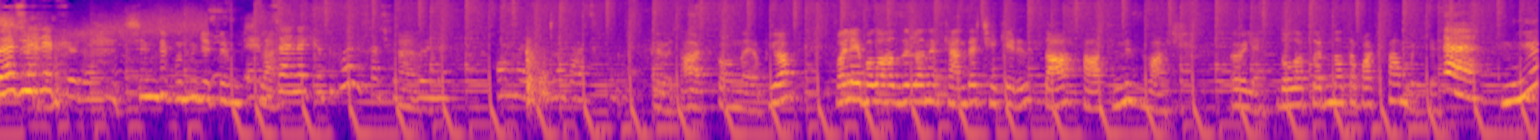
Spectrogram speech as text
Ben şöyle yapıyordum. Şimdi bunu Ee, getirmişler. bir tane köpük var ya saç köpüğü He. böyle. Onunla yapıyordum artık. Evet artık onunla yapıyor. Voleybola hazırlanırken de çekeriz. Daha saatimiz var. Öyle. Dolaplarına da baksam mı ki? He. Niye?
